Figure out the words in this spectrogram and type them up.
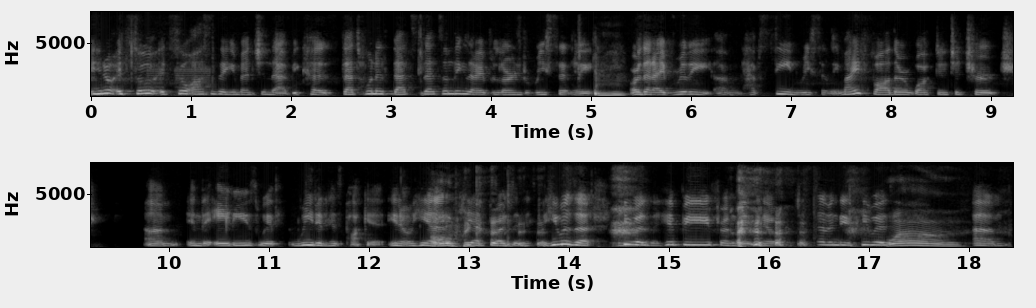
you know, it's so it's so awesome that you mentioned that because that's one of that's that's something that I've learned recently, mm. or that I've really um, have seen recently. My father walked into church um, in the 80s with weed in his pocket. You know, he had oh he had drugs in his. He was a he was a hippie from the you know the 70s. He was wow. Um,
